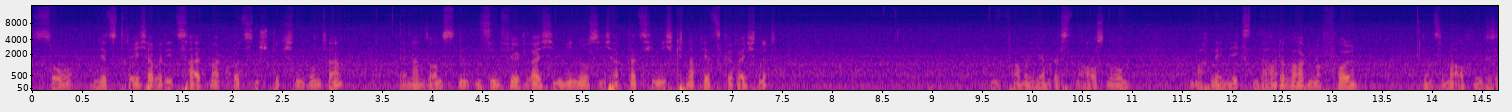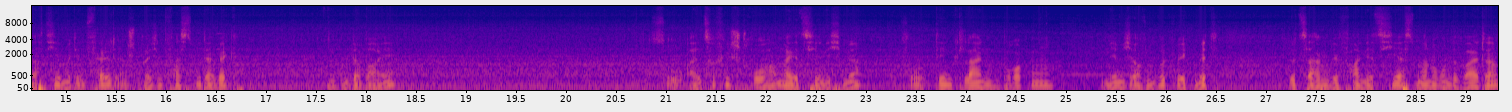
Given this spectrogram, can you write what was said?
So, und jetzt drehe ich aber die Zeit mal kurz ein Stückchen runter. Denn ansonsten sind wir gleich im Minus. Ich habe da ziemlich knapp jetzt gerechnet. Dann fahren wir hier am besten außen rum. Machen den nächsten Ladewagen noch voll. Dann sind wir auch, wie gesagt, hier mit dem Feld entsprechend fast wieder weg. Und gut dabei. So, allzu viel Stroh haben wir jetzt hier nicht mehr. So, den kleinen Brocken nehme ich auf dem Rückweg mit. Ich würde sagen, wir fahren jetzt hier erstmal eine Runde weiter.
